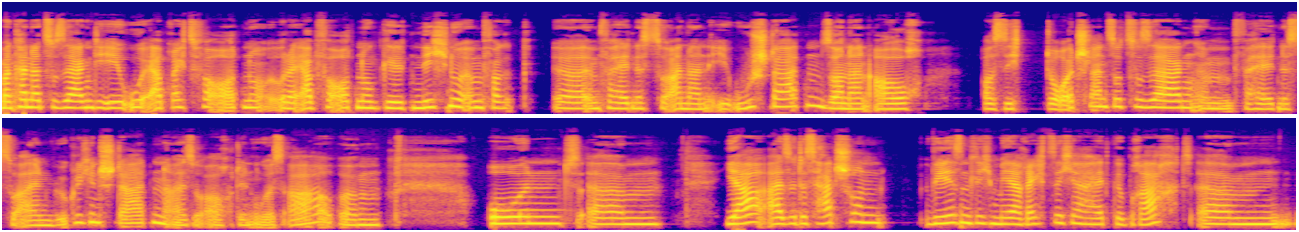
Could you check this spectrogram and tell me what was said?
man kann dazu sagen, die EU-Erbrechtsverordnung oder Erbverordnung gilt nicht nur im, Ver äh, im Verhältnis zu anderen EU-Staaten, sondern auch aus Sicht Deutschland sozusagen im Verhältnis zu allen möglichen Staaten, also auch den USA. Ähm, und ähm, ja, also das hat schon wesentlich mehr Rechtssicherheit gebracht. Ähm,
